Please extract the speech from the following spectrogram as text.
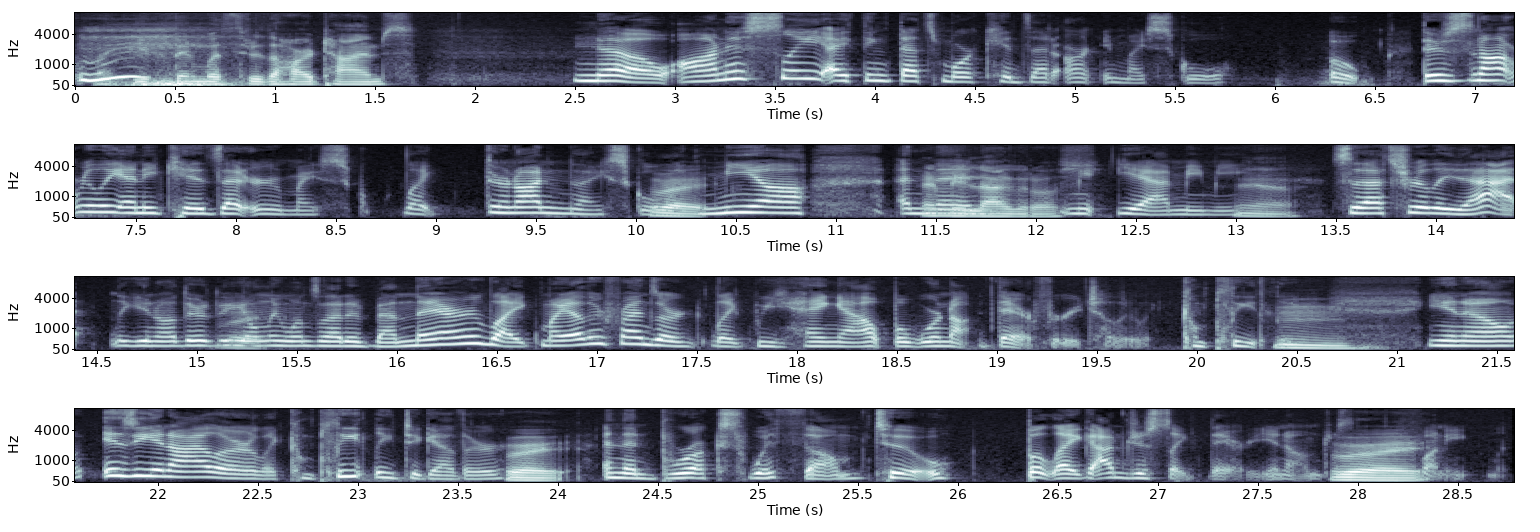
like Mm. you've been with through the hard times? no honestly i think that's more kids that aren't in my school oh there's not really any kids that are in my school like they're not in high school Right. like mia and, And then Milagros. Mi- yeah mimi Yeah. So that's really that. Like, you know, they're the Right. only ones that have been there. Like my other friends are like we hang out, but we're not there for each other like completely. Mm, You know, Izzy and Isla are like completely together, right. and then Brooks with them too. But like I'm just like there, you know, I'm just Right. like, funny, like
